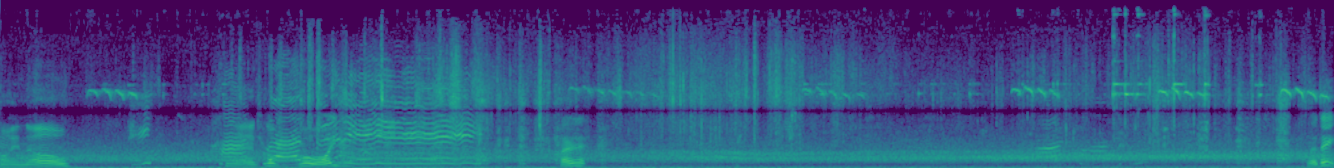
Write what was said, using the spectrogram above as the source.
I know. Yeah, good boy. Hold it. Ready?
